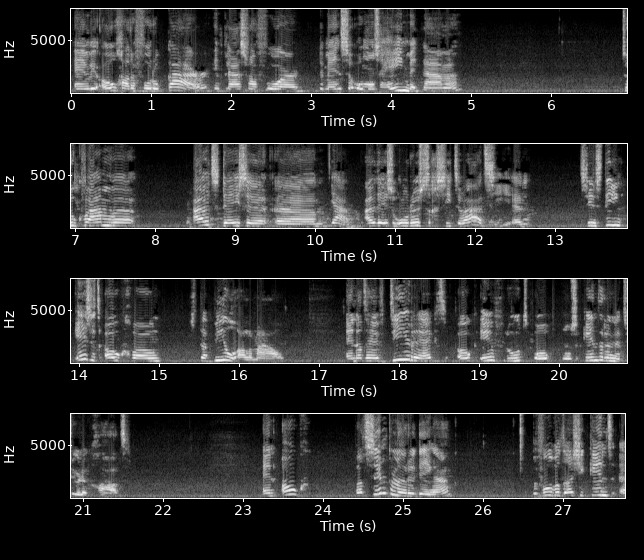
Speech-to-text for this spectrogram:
En weer oog hadden voor elkaar, in plaats van voor de mensen om ons heen met name toen kwamen we uit deze, uh, ja, uit deze onrustige situatie. En sindsdien is het ook gewoon stabiel allemaal. En dat heeft direct ook invloed op onze kinderen natuurlijk gehad. En ook wat simpelere dingen. Bijvoorbeeld als je kind uh,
